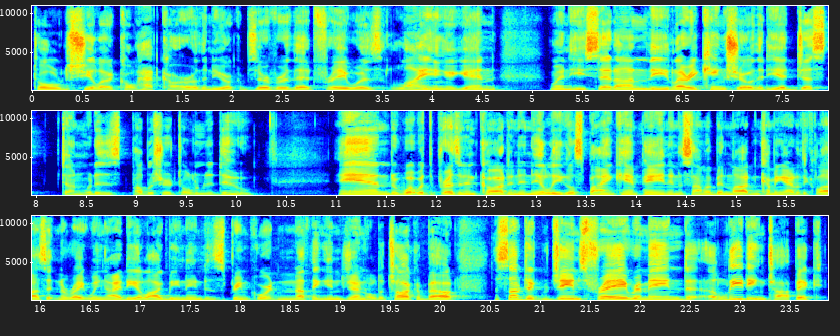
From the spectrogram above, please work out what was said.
told Sheila Kolhatkar of the New York Observer that Frey was lying again when he said on the Larry King show that he had just done what his publisher told him to do. And what with the president caught in an illegal spying campaign and Osama bin Laden coming out of the closet and a right wing ideologue being named to the Supreme Court and nothing in general to talk about, the subject of James Frey remained a leading topic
